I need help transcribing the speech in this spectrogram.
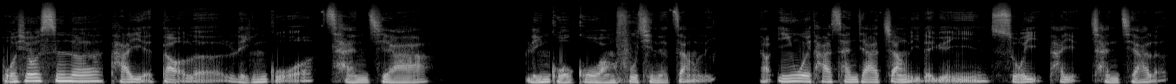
柏修斯呢，他也到了邻国参加邻国国王父亲的葬礼。然后，因为他参加葬礼的原因，所以他也参加了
